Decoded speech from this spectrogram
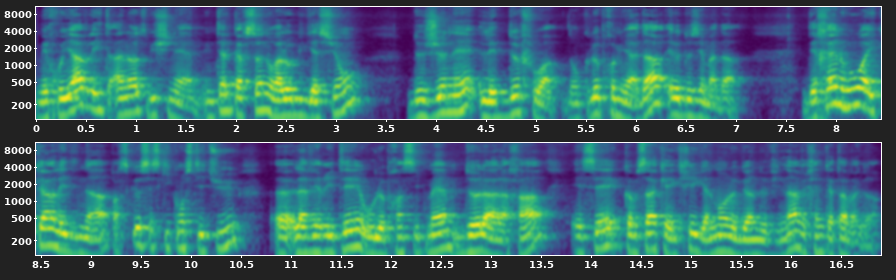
leitanot bishneem. Une telle personne aura l'obligation de jeûner les deux fois, donc le premier Hadar et le deuxième Hadar. Dechen hu aikar ledina, parce que c'est ce qui constitue euh, la vérité ou le principe même de la halacha, et c'est comme ça qu'a écrit également le Gan de Vilna, Vechen Katavagra.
